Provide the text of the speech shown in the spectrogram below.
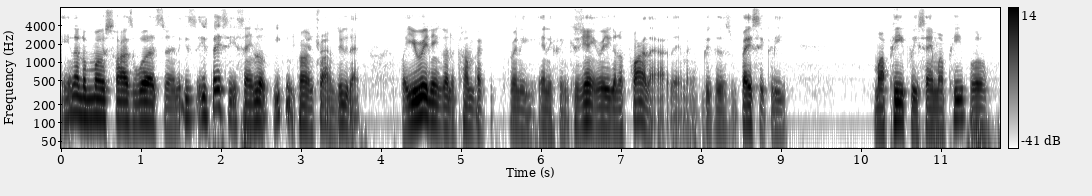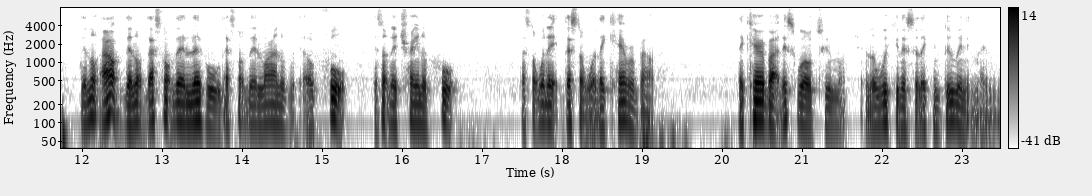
you know, the Most High's words, man. He's, he's basically saying, look, you can go and try and do that, but you really ain't going to come back with any, anything, because you ain't really going to find that out there, man. Because basically, my people, he's saying, my people, they're not out, they're not, that's not their level, that's not their line of, of thought, that's not their train of thought. That's not what they that's not what they care about. They care about this world too much and the wickedness that they can do in it, man.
